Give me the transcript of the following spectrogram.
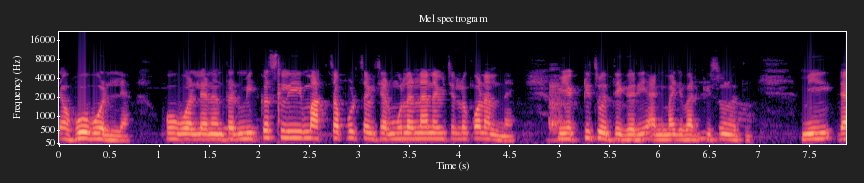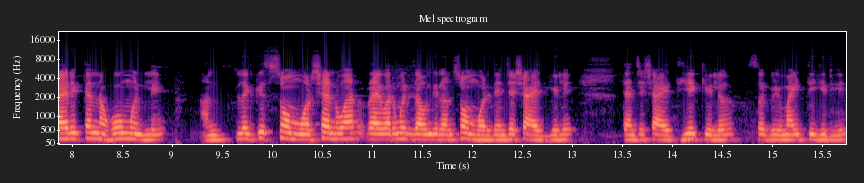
त्या हो बोलल्या. हो बोलल्यानंतर मी कसली मागचा पुढचा विचार मुलांना नाही विचारलं कोणाला नाही. मी एकटीच होते घरी आणि माझी बारकी सून होती. मी डायरेक्ट त्यांना हो म्हणले. आणि लगेच सोमवार शनिवार रविवारमध्ये जाऊन दिला आणि सोमवारी त्यांच्या शाळेत गेले. त्यांच्या शाळेत हे केलं सगळी माहिती घेतली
